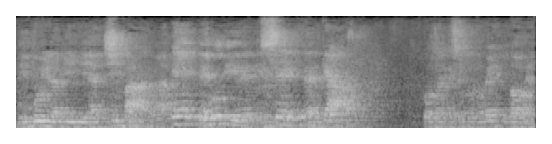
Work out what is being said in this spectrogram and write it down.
di cui la Bibbia ci parla e devo dire che se per caso, cosa che secondo me non è,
